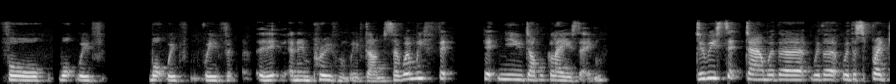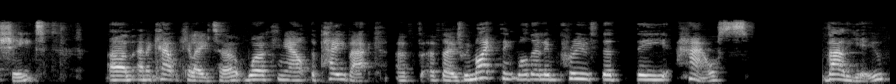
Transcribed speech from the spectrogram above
for what we've what we've we've an improvement we've done? So when we fit fit new double glazing, do we sit down with a with a with a spreadsheet um, and a calculator working out the payback of, of those. We might think, well, they'll improve the, the house value,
